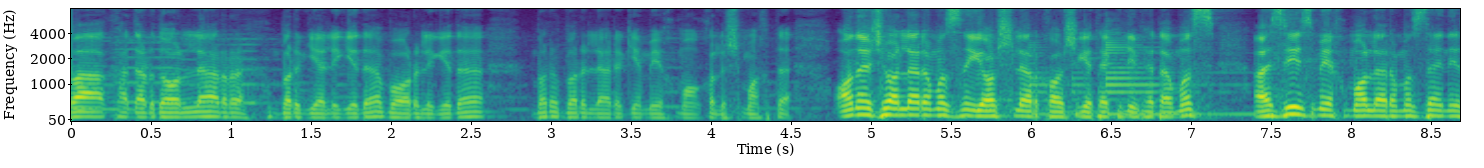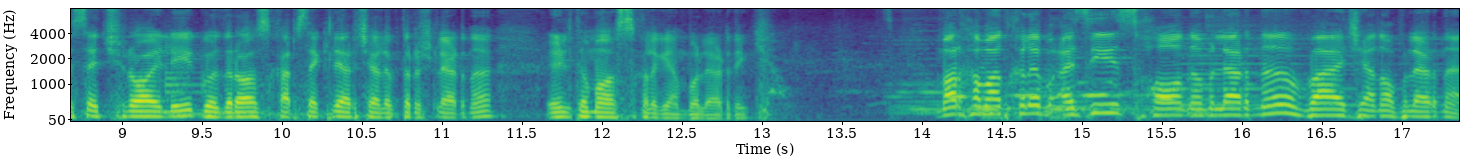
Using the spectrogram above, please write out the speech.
va qadrdonlar birgaligida borligida bir birlariga mehmon qilishmoqda. Onajonlarimizni yoshlar qoshiga taklif etamiz. Aziz mehmonlarimizdan esa chiroyli guldiroz qarsaklar chalib turishlarini iltimos qilgan bo'lardik. Marhamat qilib aziz xonimlarni va janoblarni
